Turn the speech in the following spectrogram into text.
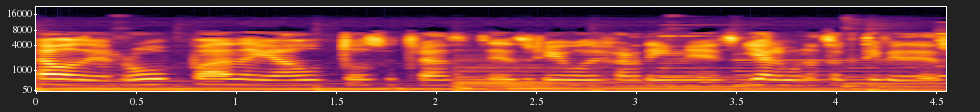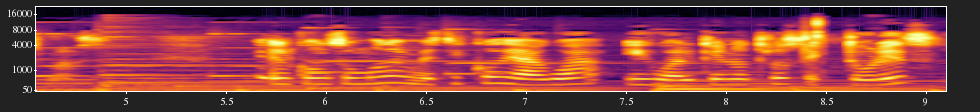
lavado de ropa, de autos, de trastes, riego de jardines y algunas actividades más. El consumo doméstico de agua, igual que en otros sectores,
